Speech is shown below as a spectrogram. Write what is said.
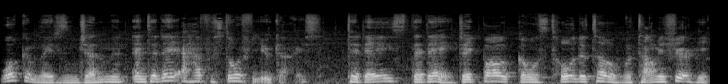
Welcome ladies and gentlemen, and today I have a story for you guys. Today's the day. Jake Paul goes toe to toe with Tommy Fury.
